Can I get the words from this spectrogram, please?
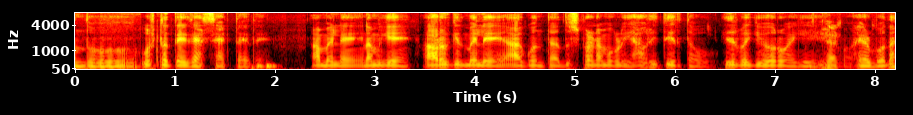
ಒಂದು ಉಷ್ಣತೆ ಜಾಸ್ತಿ ಆಗ್ತಾ ಇದೆ? ಆಮೇಲೆ ನಮಗೆ ಆರೋಗ್ಯದ ಮೇಲೆ ಆಗುವಂತ ದುಷ್ಪರಿಣಾಮಗಳು ಯಾವ ರೀತಿ ಇರ್ತಾವು ಇದ್ರ ಬಗ್ಗೆ ವಿವರವಾಗಿ ಹೇಳ್ಬೋದಾ?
